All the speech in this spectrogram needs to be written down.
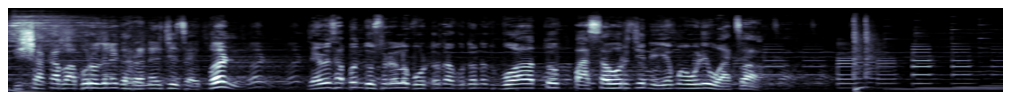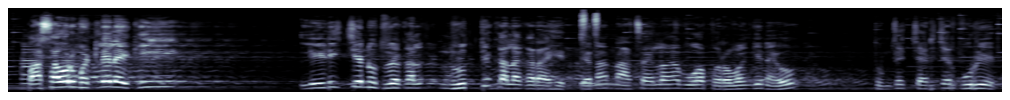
ही शाखा बाबुरोगले घराण्याचीच आहे. पण ज्यावेळेस आपण दुसऱ्याला बोटं दाखवतो ना बुवा तो पासावरची नियमावली वाचा. पासावर म्हटलेलं आहे की लेडीजचे नृत्य कला नृत्य कलाकार आहेत. त्यांना नाचायला बुवा परवानगी नाही हो. तुमच्या चर्चा पुरी आहेत.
